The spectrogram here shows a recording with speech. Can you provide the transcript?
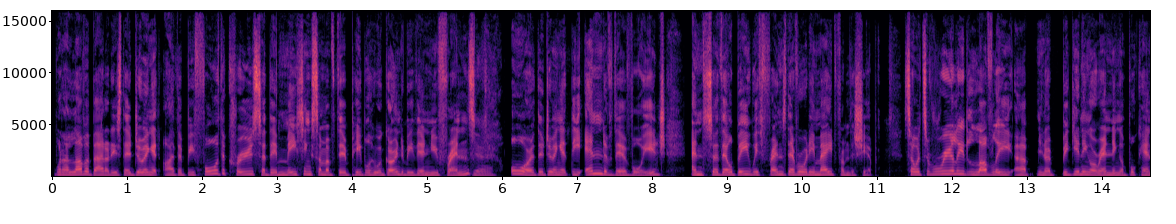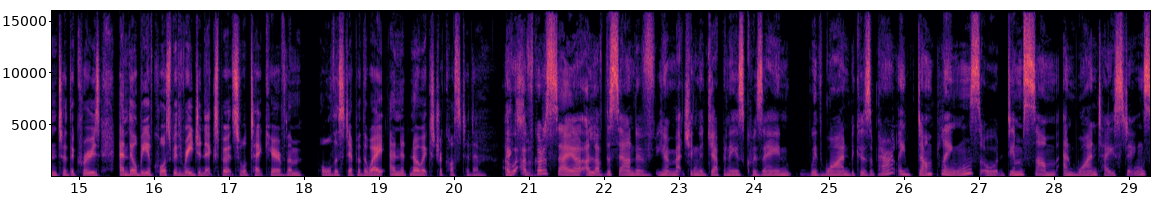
What I love about it is they're doing it either before the cruise, so they're meeting some of the people who are going to be their new friends, Yeah. or they're doing it at the end of their voyage, and so they'll be with friends they've already made from the ship. So it's a really lovely, uh, you know, beginning or ending, a bookend to the cruise, and they'll be, of course, with Regent experts who will take care of them all the step of the way, and at no extra cost to them. I- I've got to say, I I love the sound of you know matching the Japanese cuisine with wine because apparently dumplings or dim sum and wine tastings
